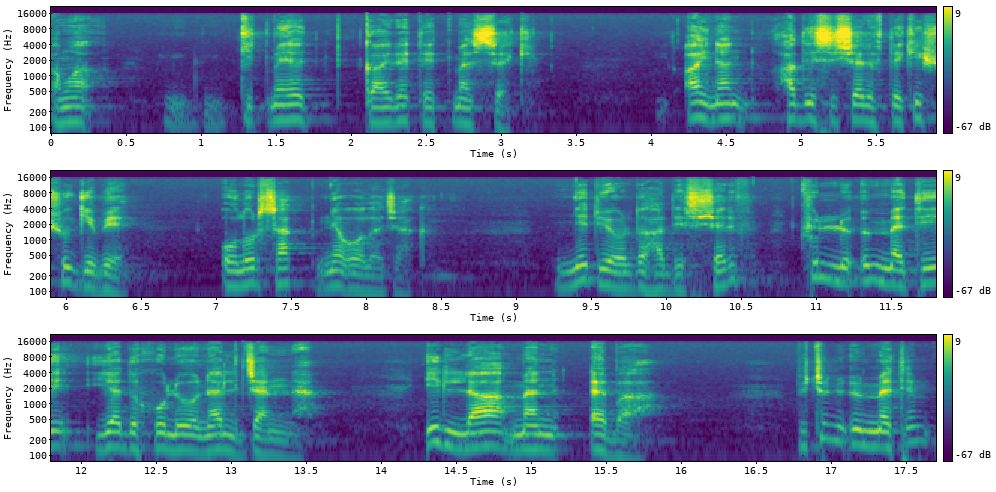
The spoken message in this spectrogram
Ama gitmeye gayret etmezsek aynen hadisi şerifteki şu gibi olursak ne olacak? Ne diyordu hadis-i şerif? Küllü ümmeti yedhulûnel cenne illa men eba bütün ümmetim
